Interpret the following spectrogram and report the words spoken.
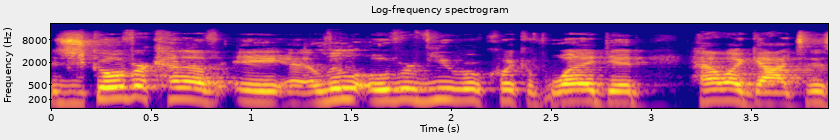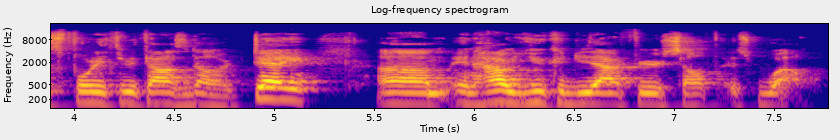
is just go over kind of a, a little overview real quick of what I did, how I got to this $43,000 day, um, and how you can do that for yourself as well.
